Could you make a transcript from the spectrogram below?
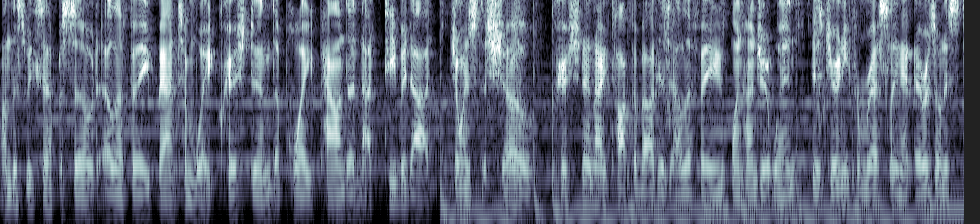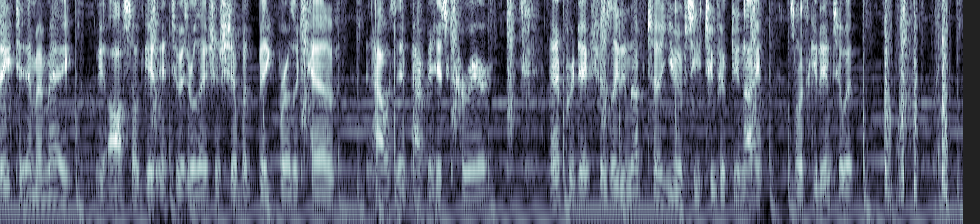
On this week's episode, LFA bantamweight Christian the Poi Pounda Natividad joins the show. Christian and I talk about his LFA 100 win, his journey from wrestling at Arizona State to MMA. We also get into his relationship with Big Brother Kev and how it's impacted his career, and predictions leading up to UFC 259. So let's get into it.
